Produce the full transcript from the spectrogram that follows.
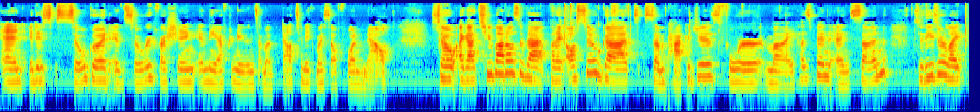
And it is so good and so refreshing in the afternoons. I'm about to make myself one now. So I got two bottles of that, but I also got some packages for my husband and son. So these are like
